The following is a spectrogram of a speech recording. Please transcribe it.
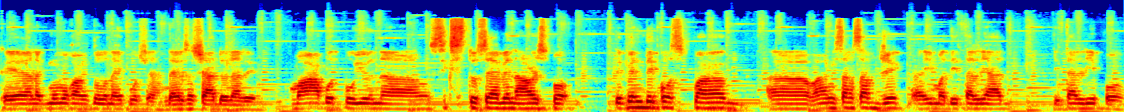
Kaya nagmumukhang tunay po siya dahil sa shadow na rin. Maabot po yun ng 6 to 7 hours po. Depende po sa pag ah, ang isang subject ay madetalyad, detalye po.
